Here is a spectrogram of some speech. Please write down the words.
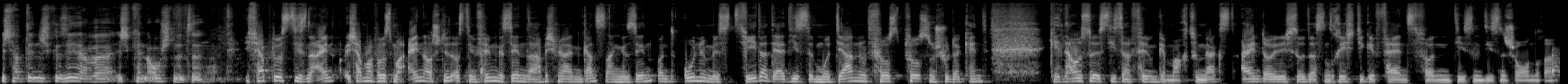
Ich habe den nicht gesehen, aber ich kenne Ausschnitte. Ich habe bloß diesen ein, ich habe mal bloß mal einen Ausschnitt aus dem Film gesehen, da habe ich mir einen ganzen angesehen und ohne Mist, jeder, der diese modernen First-Person-Shooter kennt, genauso ist dieser Film gemacht. Du merkst eindeutig so, das sind richtige Fans von diesem, diesem Genre.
